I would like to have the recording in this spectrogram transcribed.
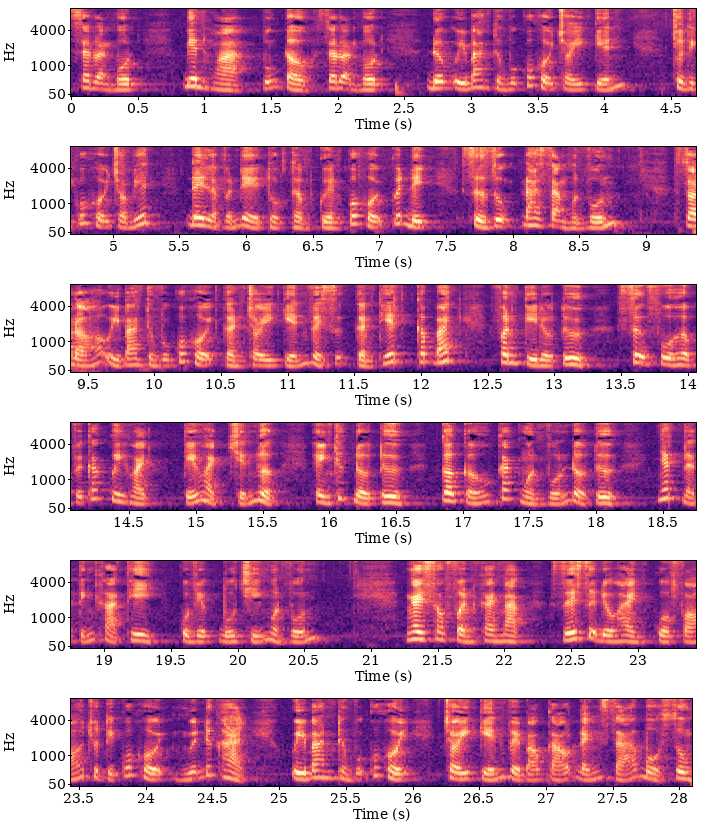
giai đoạn 1, Biên Hòa, Vũng Tàu giai đoạn 1 được Ủy ban Thường vụ Quốc hội cho ý kiến. Chủ tịch Quốc hội cho biết đây là vấn đề thuộc thẩm quyền Quốc hội quyết định sử dụng đa dạng nguồn vốn. Do đó, Ủy ban Thường vụ Quốc hội cần cho ý kiến về sự cần thiết cấp bách, phân kỳ đầu tư, sự phù hợp với các quy hoạch, kế hoạch chiến lược, hình thức đầu tư, cơ cấu các nguồn vốn đầu tư, nhất là tính khả thi của việc bố trí nguồn vốn. Ngay sau phần khai mạc, dưới sự điều hành của Phó Chủ tịch Quốc hội Nguyễn Đức Hải, Ủy ban Thường vụ Quốc hội cho ý kiến về báo cáo đánh giá bổ sung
